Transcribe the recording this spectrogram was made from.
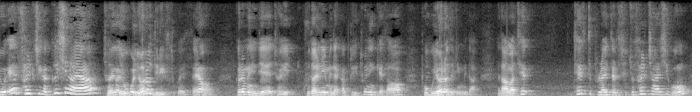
요 앱 설치가 끝이 나야 저희가 요걸 열어드릴 수가 있어요. 그러면 이제 저희 구달님이나 깍두기 투님께서 보고 열어드립니다. 그래서 아마 테, TestFlight를 최초 설치하시고,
